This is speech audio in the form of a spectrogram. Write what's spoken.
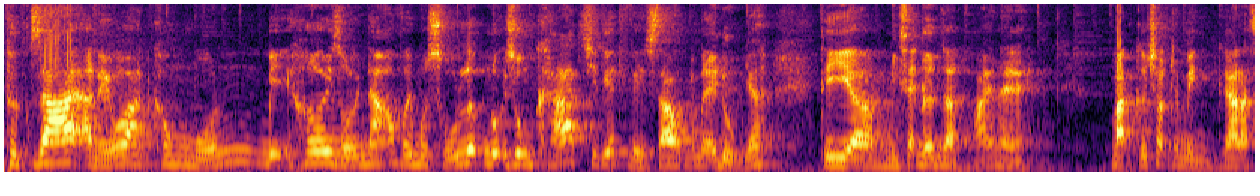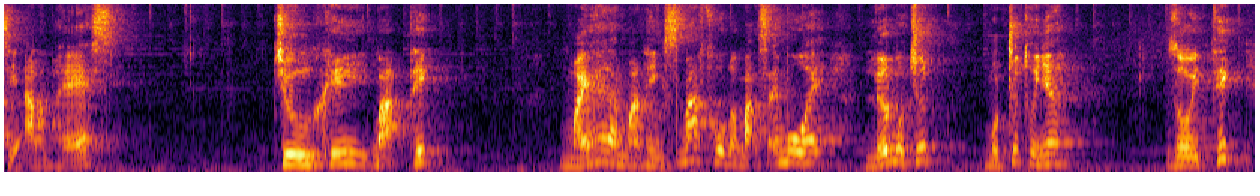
Thực ra à, nếu bạn không muốn bị hơi rối não với một số lượng nội dung khá chi tiết về sau nhưng mà đầy đủ nhá thì uh, mình sẽ đơn giản hóa này này. Bạn cứ chọn cho mình Galaxy A52s. Trừ khi bạn thích máy hay là màn hình smartphone mà bạn sẽ mua ấy lớn một chút một chút thôi nhá. Rồi thích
